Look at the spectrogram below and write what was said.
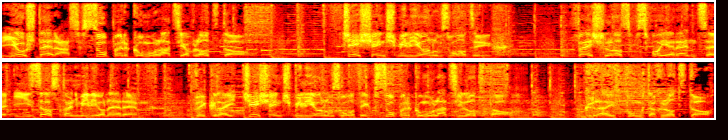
Już teraz super kumulacja w Lotto. 10 milionów złotych. Weź los w swoje ręce i zostań milionerem. Wygraj 10 milionów złotych w super kumulacji Lotto. Graj w punktach Lotto.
